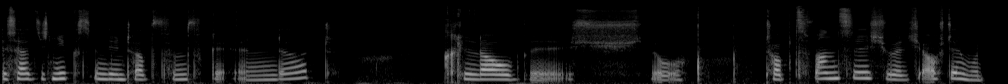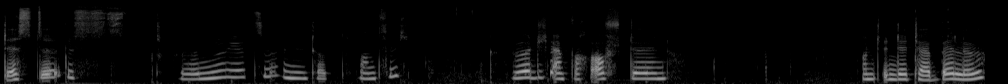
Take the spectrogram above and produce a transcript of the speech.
es hat sich nichts in den Top 5 geändert. Glaube ich. So. Top 20 würde ich aufstellen. Modeste ist drin jetzt in den Top 20. Würde ich einfach aufstellen. Und in der Tabelle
